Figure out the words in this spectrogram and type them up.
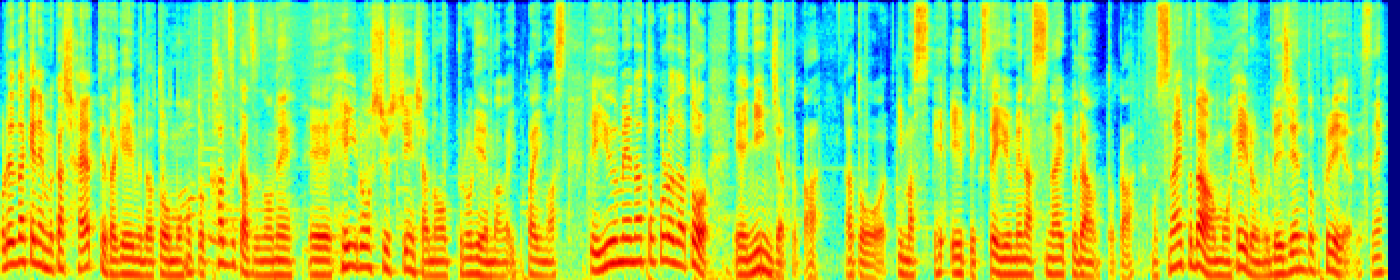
これだけね、昔流行ってたゲームだと、もうほんと数々のね、えー、ヘイロー出身者のプロゲーマーがいっぱいいます。で、有名なところだと、えー、忍者とか、あと、今す。エイペックスで有名なスナイプダウンとか、もうスナイプダウンはもうヘイローのレジェンドプレイヤーですね。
